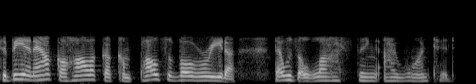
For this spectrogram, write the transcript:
to be an alcoholic, a compulsive overeater. That was the last thing I wanted.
